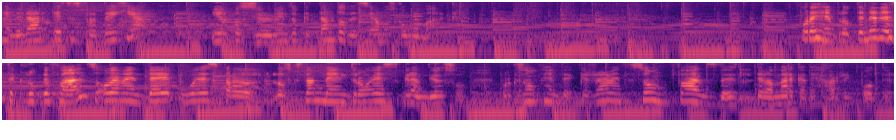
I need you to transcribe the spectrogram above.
generar esta estrategia y el posicionamiento que tanto deseamos como marca. Por ejemplo, tener este club de fans, obviamente, pues para los que están dentro es grandioso porque son gente que realmente son fans de, la marca de Harry Potter.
